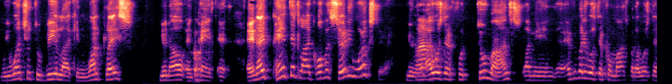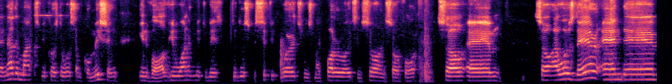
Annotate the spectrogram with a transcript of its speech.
We want you to be like in one place, you know, and paint. And I painted like over 30 works there. You know, wow. I was there for two months. I mean, everybody was there for months, but I was there another month because there was some commission involved. He wanted me to be to do specific words with my Polaroids and so on and so forth. So, um, so I was there, and uh,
